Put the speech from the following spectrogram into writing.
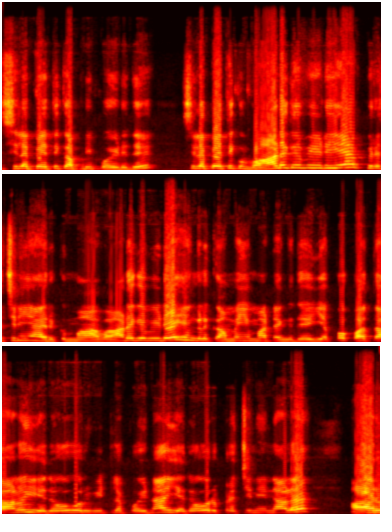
சில பேர்த்துக்கு அப்படி போயிடுது. சில பேர்த்துக்கு வாடகை வீடே பிரச்சனையாக இருக்குமா? வாடகை வீடே எங்களுக்கு அமைய மாட்டேங்குது. எப்போ பார்த்தாலும் ஏதோ ஒரு வீட்டில் போயினா ஏதோ ஒரு பிரச்சனைனால ஆறு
